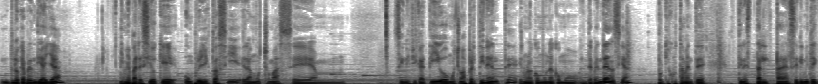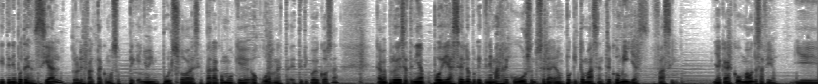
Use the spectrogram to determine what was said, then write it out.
de lo que aprendí allá y me pareció que un proyecto así era mucho más eh, significativo, mucho más pertinente en una comuna como Independencia, porque justamente tiene tal, ese límite que tiene potencial, pero le falta como esos pequeños impulsos a veces para como que ocurran este, este tipo de cosas. Cambio Providencia tenía, podía hacerlo porque tiene más recursos, entonces era, un poquito más, entre comillas, fácil. Y acá es como más un desafío y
